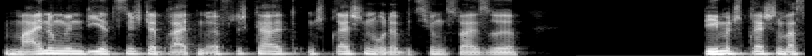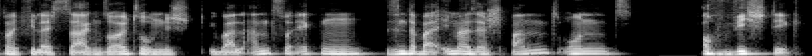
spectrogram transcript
Meinungen, die jetzt nicht der breiten Öffentlichkeit entsprechen oder beziehungsweise dementsprechend, was man vielleicht sagen sollte, um nicht überall anzuecken, sind aber immer sehr spannend und auch wichtig.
